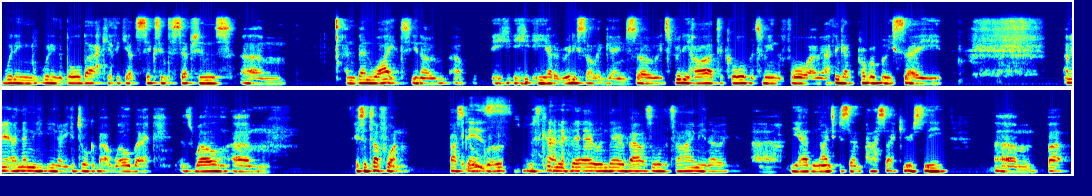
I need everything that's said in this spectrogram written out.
winning winning the ball back, I think he had six interceptions. Um, and Ben White, you know, uh, he, he had a really solid game. So it's really hard to call between the four. I mean, I think I'd probably say, I mean, and then, you know, you could talk about Welbeck as well. Um, it's a tough one. Pascal Gross was kind of there and thereabouts all the time. You know, uh, he had 90% pass accuracy. Um, but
